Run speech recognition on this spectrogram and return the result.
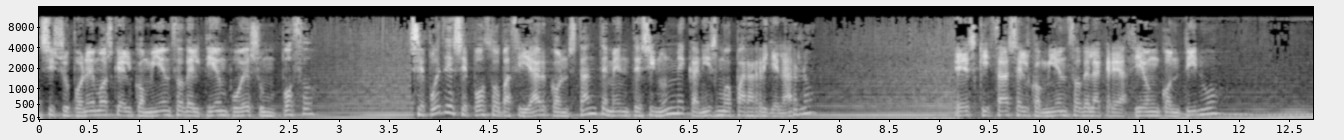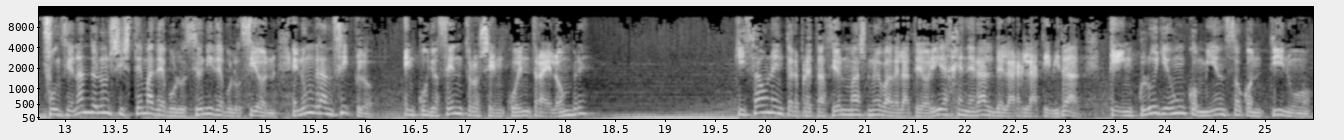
Si suponemos que el comienzo del tiempo es un pozo, ¿Se puede ese pozo vaciar constantemente sin un mecanismo para rellenarlo? ¿Es quizás el comienzo de la creación continuo? Funcionando en un sistema de evolución y devolución, en un gran ciclo, en cuyo centro se encuentra el hombre? Quizá una interpretación más nueva de la teoría general de la relatividad, que incluye un comienzo continuo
